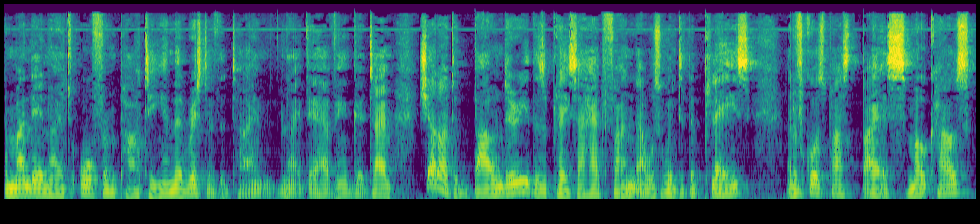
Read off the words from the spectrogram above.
a Monday night off from partying and the rest of the time like they're having a good time. Shout out to Boundary. There's a place I had fun. I also went to the place and of course passed by a smokehouse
